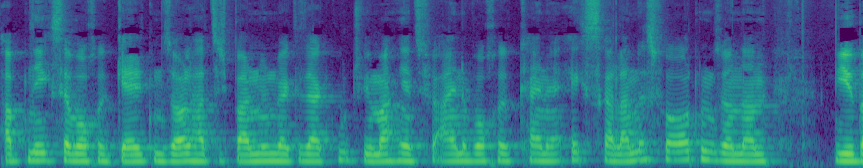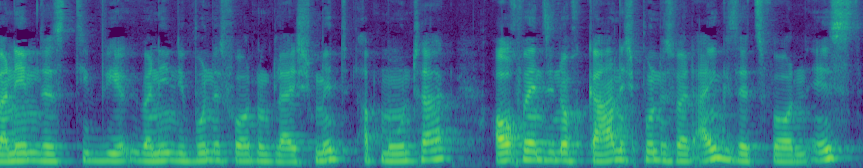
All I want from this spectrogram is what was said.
ab nächster Woche gelten soll, hat sich Baden-Württemberg gesagt, gut, wir machen jetzt für eine Woche keine extra Landesverordnung, sondern wir übernehmen, das, die, wir übernehmen die Bundesverordnung gleich mit ab Montag, auch wenn sie noch gar nicht bundesweit eingesetzt worden ist.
